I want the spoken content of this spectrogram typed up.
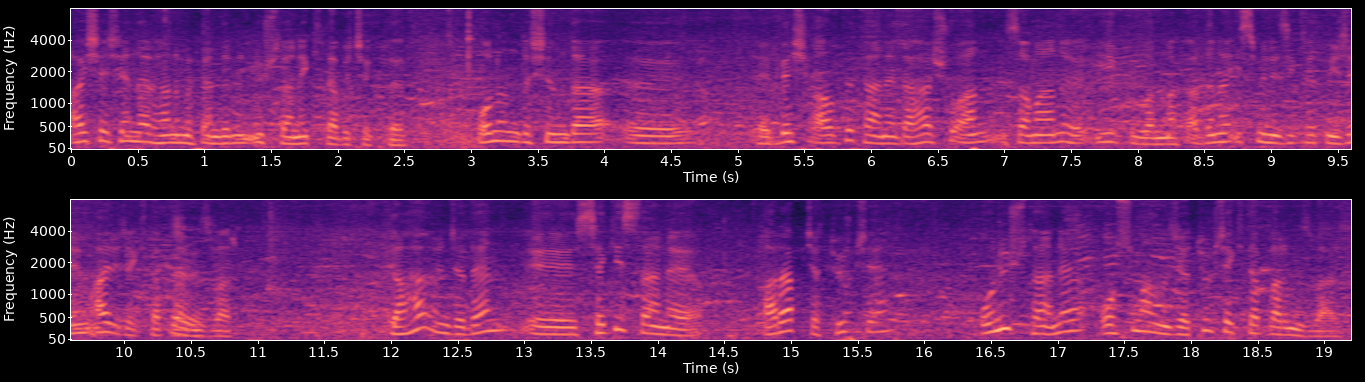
Ayşe Şener hanımefendinin 3 tane kitabı çıktı. Onun dışında e, 5-6 tane daha şu an zamanı iyi kullanmak adına ismini zikretmeyeceğim ayrıca kitaplarımız var. Daha önceden 8 tane Arapça, Türkçe, 13 tane Osmanlıca, Türkçe kitaplarımız vardı.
